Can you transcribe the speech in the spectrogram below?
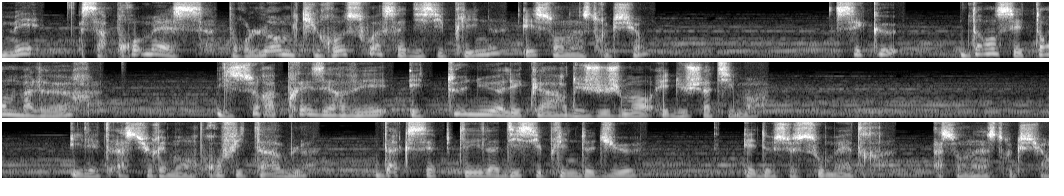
Mais sa promesse pour l'homme qui reçoit sa discipline et son instruction, c'est que dans ces temps de malheur, il sera préservé et tenu à l'écart du jugement et du châtiment. Il est assurément profitable d'accepter la discipline de Dieu et de se soumettre à son instruction.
